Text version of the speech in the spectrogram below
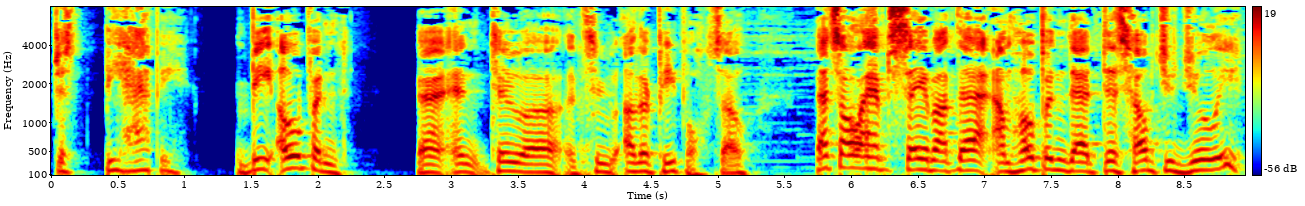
just be happy. Be open and to uh, to other people. So that's all I have to say about that. I'm hoping that this helped you, Julie.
